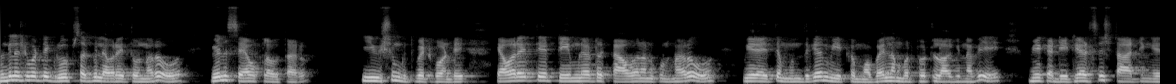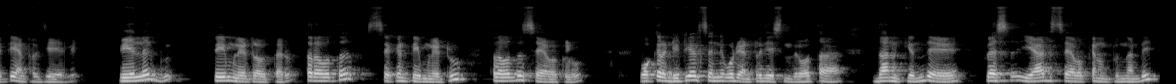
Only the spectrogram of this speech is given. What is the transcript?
మిగిలినటువంటి గ్రూప్ సభ్యులు ఎవరైతే ఉన్నారో వీళ్ళు సేవకులు అవుతారు. ఈ విషయం గుర్తుపెట్టుకోండి. ఎవరైతే టీమ్ లీడర్ కావాలనుకుంటున్నారో మీరైతే ముందుగా మీ యొక్క మొబైల్ నెంబర్ తోటి లాగిన్ అవి మీ యొక్క డీటెయిల్స్ స్టార్టింగ్ అయితే ఎంటర్ చేయాలి. వీళ్ళే టీమ్ లీడర్ అవుతారు. తర్వాత సెకండ్ టీమ్ లీడరు తర్వాత సేవకులు. ఒకరి డీటెయిల్స్ అన్నీ కూడా ఎంటర్ చేసిన తర్వాత దాని కిందే ప్లస్ యాడ్ సేవక్ అని ఉంటుందండి.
